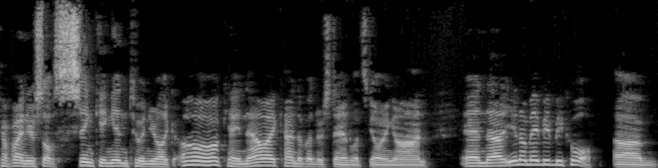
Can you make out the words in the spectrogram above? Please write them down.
find yourself sinking into it, and you're like, oh, okay, now I kind of understand what's going on, and uh, you know, maybe it'd be cool. Um,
